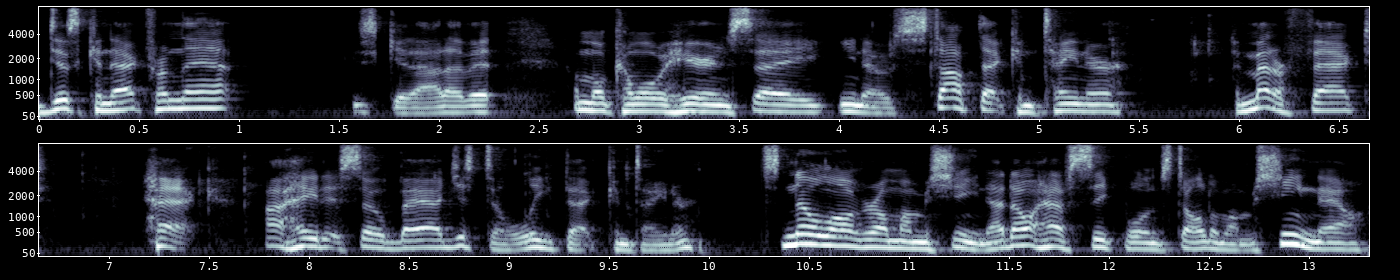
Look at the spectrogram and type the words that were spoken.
disconnect from that, just get out of it. I'm gonna come over here and say, you know, stop that container. As a matter of fact, heck, I hate it so bad, just delete that container. It's no longer on my machine. I don't have SQL installed on my machine now,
